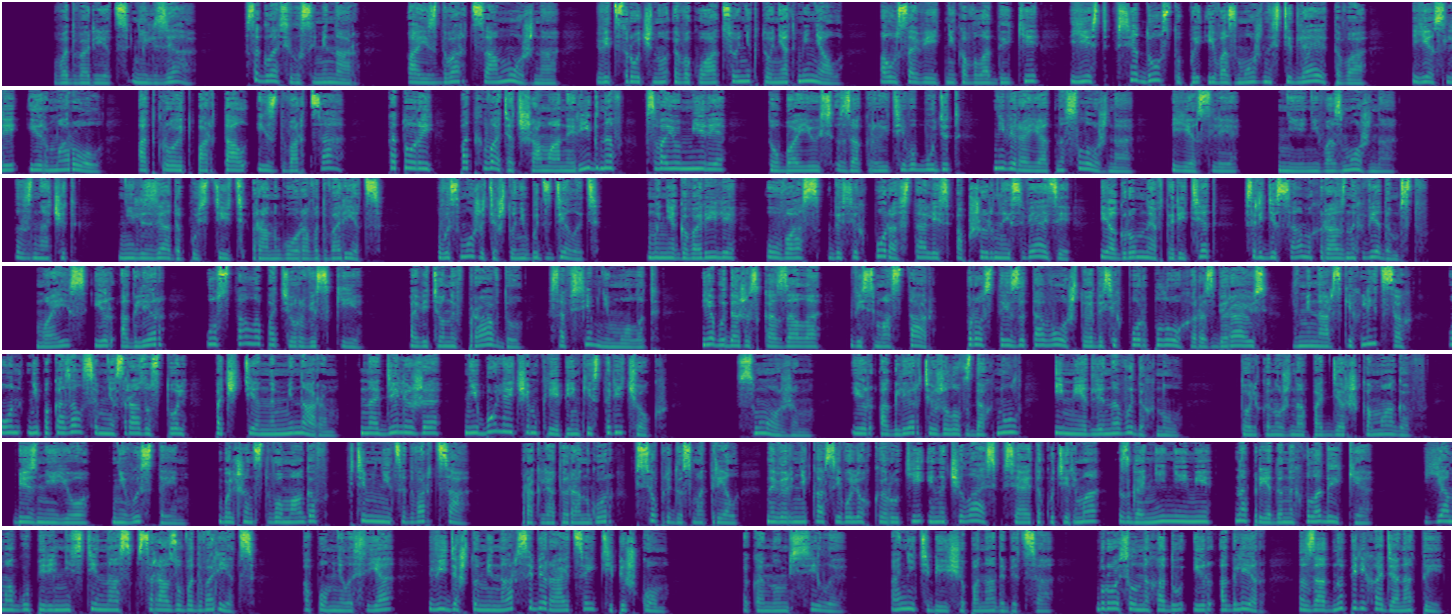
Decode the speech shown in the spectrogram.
Во дворец нельзя, согласился Минар, а из дворца можно, ведь срочную эвакуацию никто не отменял, а у советника владыки есть все доступы и возможности для этого. Если Ирмарол откроет портал из дворца, который подхватят шаманы Ригнов в своем мире, то, боюсь, закрыть его будет невероятно сложно если не невозможно. Значит, нельзя допустить Рангора во дворец. Вы сможете что-нибудь сделать? Мне говорили, у вас до сих пор остались обширные связи и огромный авторитет среди самых разных ведомств. Маис Ир Аглер устало потер виски, а ведь он и вправду совсем не молод. Я бы даже сказала, весьма стар. Просто из-за того, что я до сих пор плохо разбираюсь в минарских лицах, он не показался мне сразу столь почтенным минаром. На деле же не более чем крепенький старичок. «Сможем». Ир Аглер тяжело вздохнул и медленно выдохнул. «Только нужна поддержка магов. Без нее не выстоим. Большинство магов в темнице дворца. Проклятый Рангор все предусмотрел — Наверняка с его легкой руки и началась вся эта кутерьма с гонениями на преданных владыке. «Я могу перенести нас сразу во дворец», — опомнилась я, видя, что Минар собирается идти пешком. «Экономь силы, они тебе еще понадобятся», — бросил на ходу Ир Аглер, заодно переходя на «ты».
